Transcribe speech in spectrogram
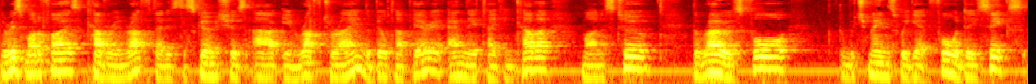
There is modifiers, cover in rough, that is the skirmishers are in rough terrain, the built up area, and they're taking cover, minus 2. The row is 4, which means we get 4 d6.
